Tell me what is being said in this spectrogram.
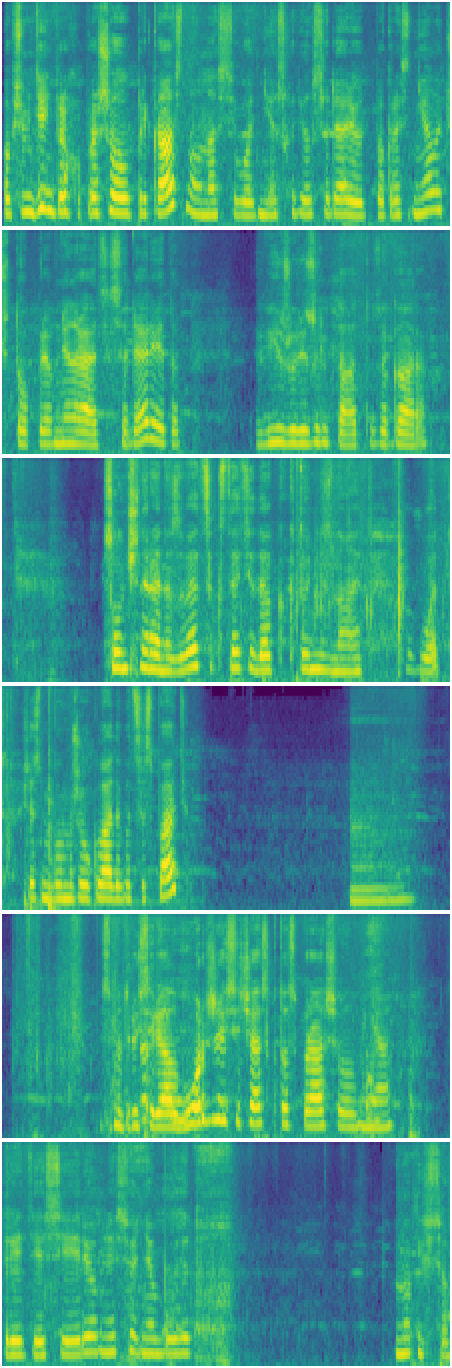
В общем, день прошел прекрасно у нас сегодня. Я сходила в солярий, вот покраснела чуток, прям мне нравится солярий этот. Вижу результат загара. Солнечный рай называется, кстати, да, кто не знает. Вот. Сейчас мы будем уже укладываться спать. Смотрю сериал Борджи сейчас, кто спрашивал меня. Третья серия у меня сегодня будет. Ну и все.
